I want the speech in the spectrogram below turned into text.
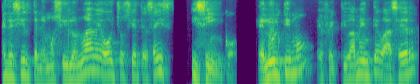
Es decir, tenemos siglo IX, 8, 7, 6 y 5. El último, efectivamente, va a ser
